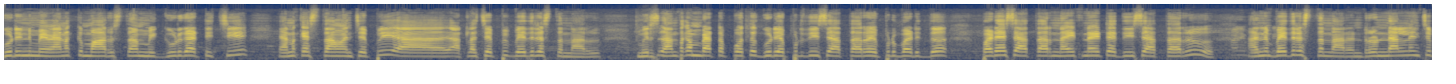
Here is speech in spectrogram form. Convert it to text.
గుడిని మేము వెనక్కి మారుస్తాం మీకు గుడి కట్టించి వెనకిస్తామని చెప్పి అట్లా చెప్పి బెదిరిస్తున్నారు. మీరు సంతకం పెట్టకపోతే గుడి ఎప్పుడు తీసేస్తారో ఎప్పుడు పడిద్దో పడేసేస్తారు నైట్ నైటే తీసేస్తారు అని బెదిరిస్తున్నారండి. రెండు నెలల నుంచి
